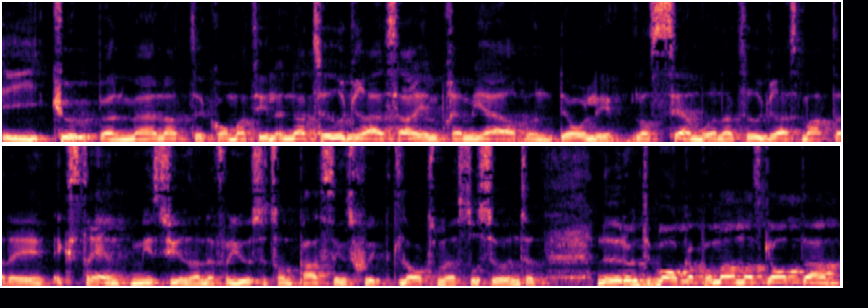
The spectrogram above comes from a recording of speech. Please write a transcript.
i kuppen men att komma till naturgräs här i en premiär på en dålig, eller sämre naturgräsmatta, det är extremt missgynnande för just ett sånt passningsskickligt lag som Östersund. Så nu är de tillbaka på mammas gata.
